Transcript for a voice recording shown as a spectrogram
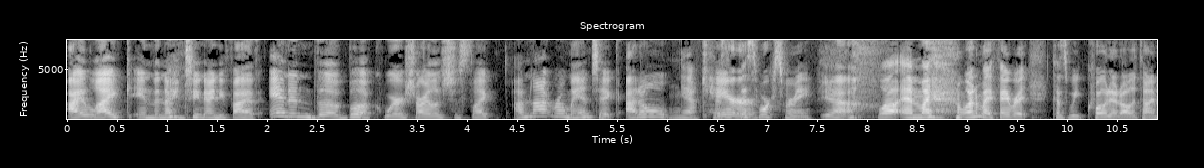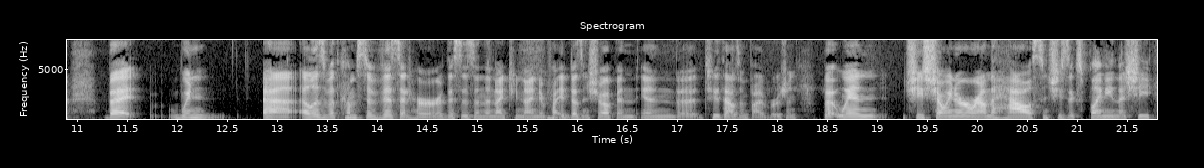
I like in the 1995 and in the book where Charlotte's just like, I'm not romantic. I don't Yeah, care. This, works for me. yeah. Well, and my one of my favorite because we quote it all the time. But when uh, Elizabeth comes to visit her, this is in the 1995. It doesn't show up in in the 2005 version. But when she's showing her around the house and she's explaining that she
